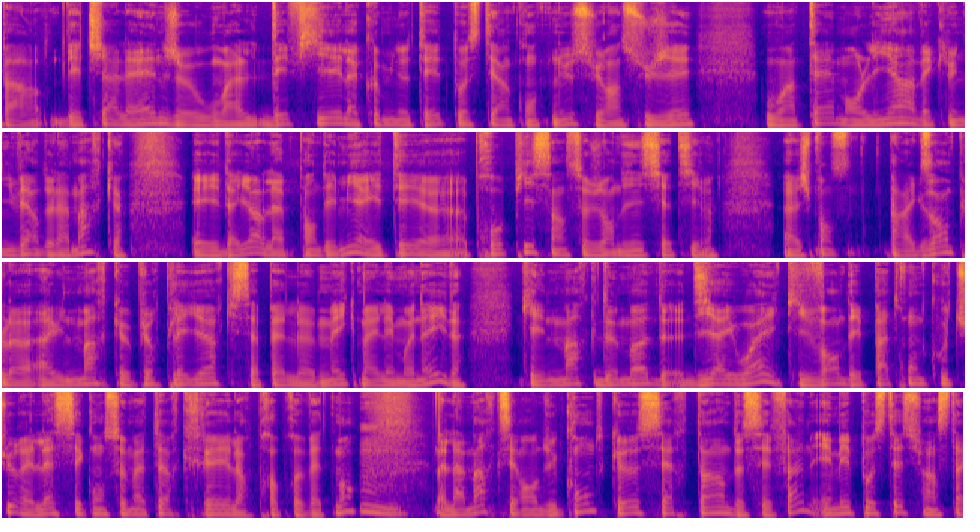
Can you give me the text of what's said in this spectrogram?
par des challenges où on va défier la communauté de poster un contenu sur un sujet ou un thème en lien avec l'univers de la marque. Et d'ailleurs, la pandémie a été euh, propice à hein, ce genre d'initiative. Euh, je pense par exemple à une marque pure player qui s'appelle Make My Lemonade, qui est une marque de mode DIY qui vend des patrons de couture et laisse ses consommateurs créer leurs propres vêtements. Hmm. La marque s'est rendue compte que certains de ses fans aimaient poster sur Instagram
